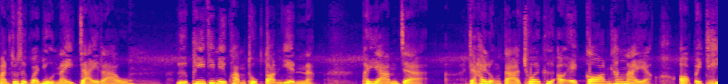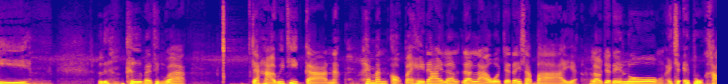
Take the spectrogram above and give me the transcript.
มันรู้สึกว่าอยู่ในใจเรา หรือพี่ที่มีความทุกข์ตอนเย็นอะพยายามจะจะให้หลวงตาช่วยคือเอาไอ้ก้อนข้างในอะออกไปทีหรือคือหมายถึงว่า จะหาวิธีการอะให้มันออกไปให้ได้แล้วแล้วเราจะได้สบายอะเราจะได้โล่งไอ้ไอ้ภูเขา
